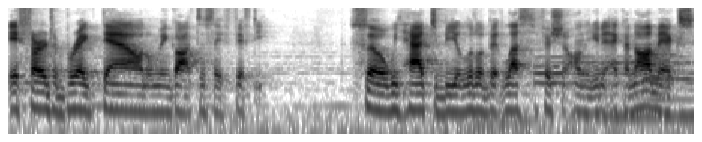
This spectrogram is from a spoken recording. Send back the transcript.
it started to break down when we got to say 50. So we had to be a little bit less efficient on the unit economics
